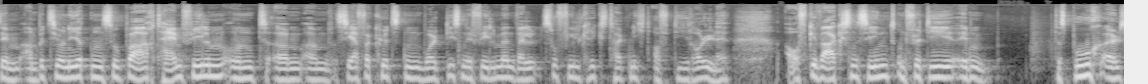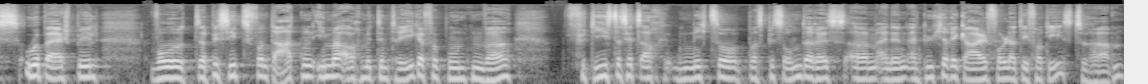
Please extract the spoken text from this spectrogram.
dem ambitionierten Super 8 Heimfilm und ähm, ähm, sehr verkürzten Walt Disney Filmen, weil so viel kriegst halt nicht auf die Rolle, aufgewachsen sind und für die eben das Buch als Urbeispiel, wo der Besitz von Daten immer auch mit dem Träger verbunden war, für die ist das jetzt auch nicht so was Besonderes, ähm, einen, ein Bücherregal voller DVDs zu haben.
